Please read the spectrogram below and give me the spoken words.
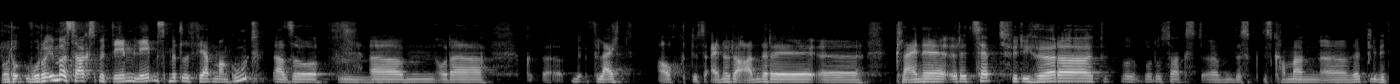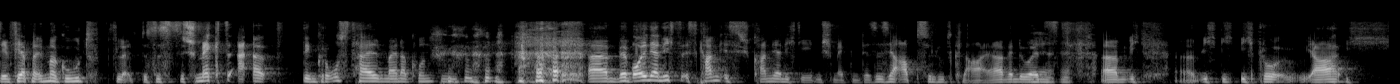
wo du, wo du, immer sagst, mit dem Lebensmittel fährt man gut. Also mhm. ähm, oder äh, vielleicht auch das ein oder andere äh, kleine Rezept für die Hörer, wo, wo du sagst, ähm, das, das kann man äh, wirklich, mit dem fährt man immer gut. Vielleicht, das, ist, das schmeckt äh, den Großteil meiner Kunden. äh, wir wollen ja nicht, es kann, es kann ja nicht jedem schmecken. Das ist ja absolut klar. Ja? Wenn du jetzt, ja, ja. Ähm, ich, äh, ich, ich, ich, pro, ja, ich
